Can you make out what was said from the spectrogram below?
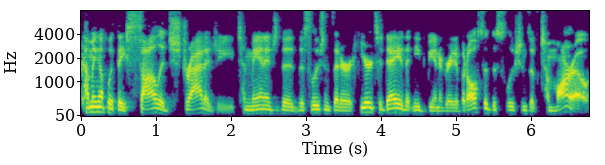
coming up with a solid strategy to manage the, the solutions that are here today that need to be integrated, but also the solutions of tomorrow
